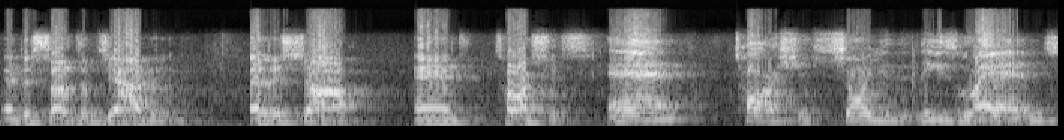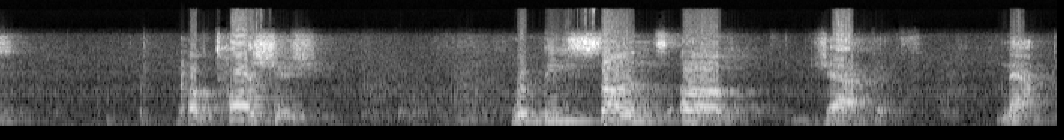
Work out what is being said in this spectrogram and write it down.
And the sons of Javan, Elisha, and Tarshish. And Tarshish, showing you that these lands of Tarshish would be sons of Japheth. Now,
